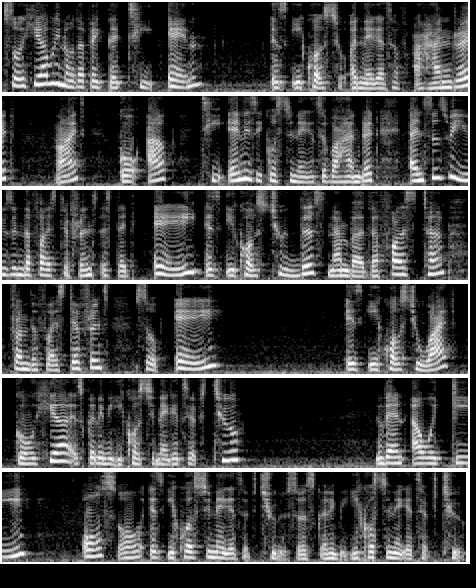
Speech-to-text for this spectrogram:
So here we know the fact that tn is equals to a negative 100 right? Go up tn is equals to negative 100 and since we're using the first difference is that a is equals to this number the first term from the first difference so a is equals to what go here is going to be equals to negative 2 then our d also is equals to negative 2. So it's going to be equals to negative 2.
